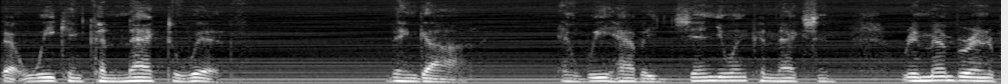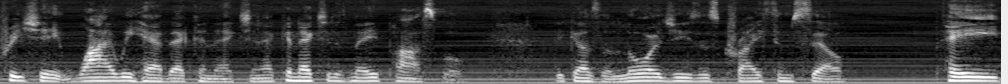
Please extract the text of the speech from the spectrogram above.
that we can connect with than God. And we have a genuine connection. Remember and appreciate why we have that connection. That connection is made possible because the Lord Jesus Christ himself paid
